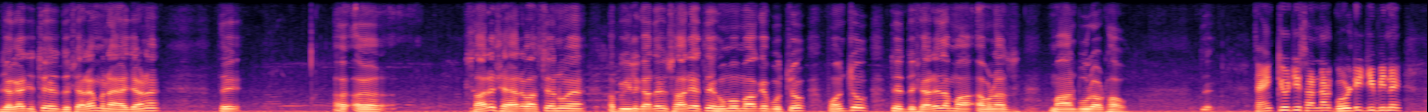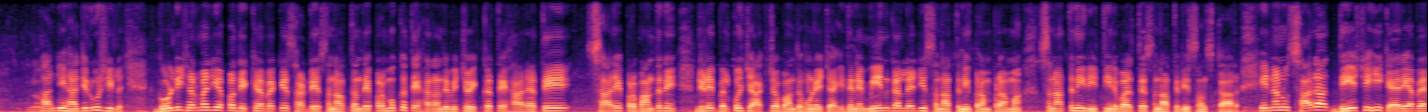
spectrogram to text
ਜਗ੍ਹਾ ਜਿੱਥੇ ਦੁਸ਼ਹਿਰਾ ਮਨਾਇਆ ਜਾਣਾ। ਤੇ ਸਾਰੇ ਸ਼ਹਿਰ ਵਾਸੀਆਂ ਨੂੰ ਇਹ ਅਪੀਲ ਕਰਦਾ ਵੀ ਸਾਰੇ ਇੱਥੇ ਹੁਮ ਹੁਮਾ ਕੇ ਪੁੱਛੋ, ਪਹੁੰਚੋ ਤੇ ਦੁਸ਼ਹਿਰੇ ਦਾ ਮਾ- ਆਪਣਾ ਮਾਣ ਪੂਰਾ ਉਠਾਓ। ਤੇ ਥੈਂਕ ਯੂ ਜੀ, ਸਾਡੇ ਨਾਲ ਗੋਲਡੀ ਜੀ ਵੀ ਨੇ। ਹਾਂਜੀ ਹਾਂ ਜਰੂਰ ਜੀ ਗੋਲਡੀ ਸ਼ਰਮਾ ਜੀ ਆਪਾਂ ਦੇਖਿਆ ਵਾ ਕਿ ਸਾਡੇ ਸਨਾਤਨ ਦੇ ਪ੍ਰਮੁੱਖ ਤਿਉਹਾਰਾਂ ਦੇ ਵਿੱਚੋਂ ਇੱਕ ਤਿਉਹਾਰ ਹੈ ਤੇ ਸਾਰੇ ਪ੍ਰਬੰਧ ਨੇ ਜਿਹੜੇ ਬਿਲਕੁਲ ਚਾਕ ਚੌਬੰਦ ਹੋਣੇ ਚਾਹੀਦੇ ਨੇ। ਮੇਨ ਗੱਲ ਹੈ ਜੀ ਸਨਾਤਨੀ ਪਰੰਪਰਾਵਾਂ ਸਨਾਤਨੀ ਰੀਤੀ ਰਿਵਾਜ ਤੇ ਸਨਾਤਨੀ ਸੰਸਕਾਰ। ਇਹਨਾਂ ਨੂੰ ਸਾਰਾ ਦੇਸ਼ ਹੀ ਕਹਿ ਰਿਹਾ ਵਾ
